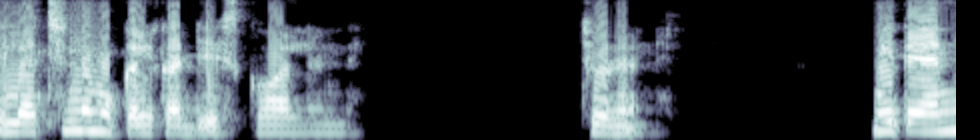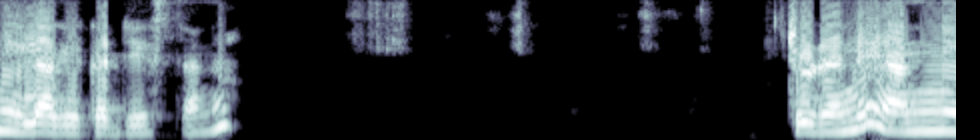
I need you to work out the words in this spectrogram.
ఇలా చిన్న ముక్కలు కట్ చేసుకోవాలండి. చూడండి. మిగతా అన్ని ఇలాగే కట్ చేస్తాను. చూడండి అన్ని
